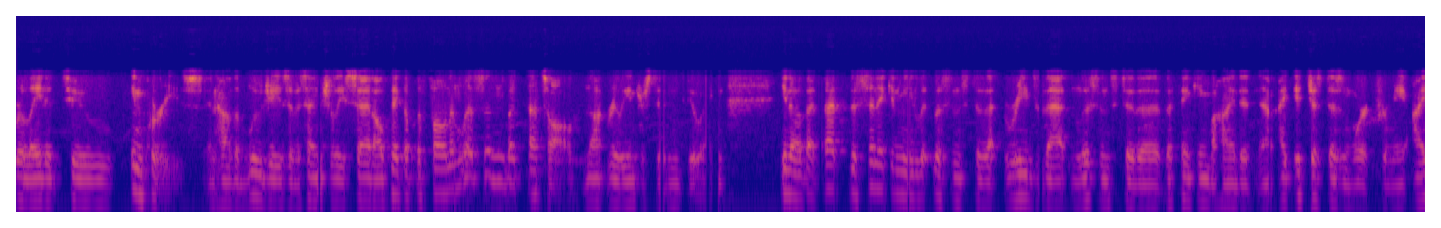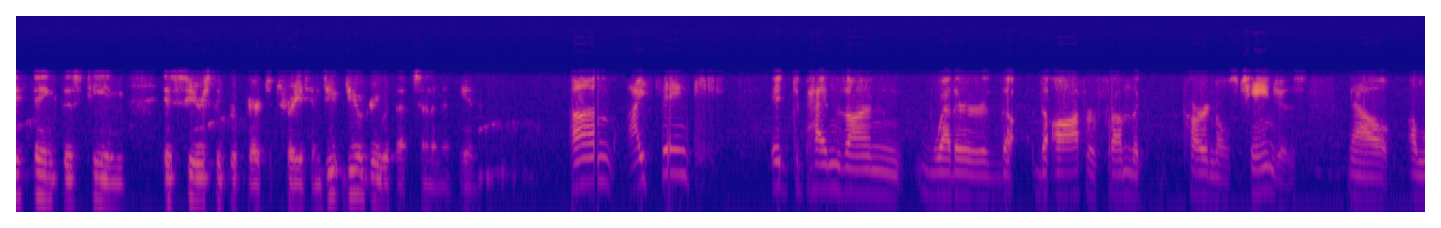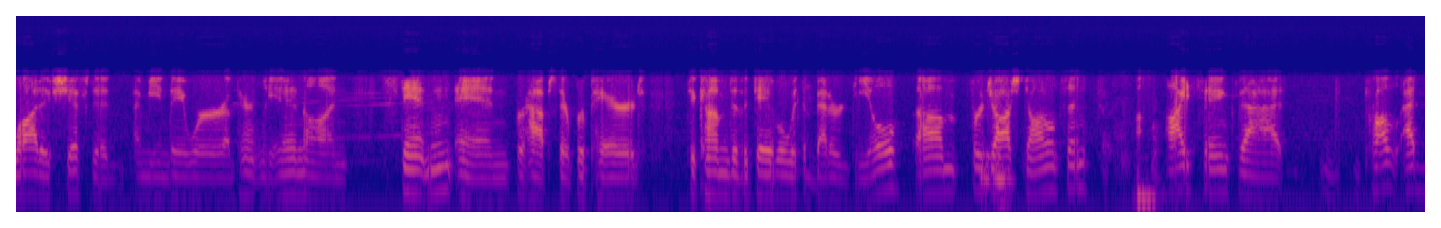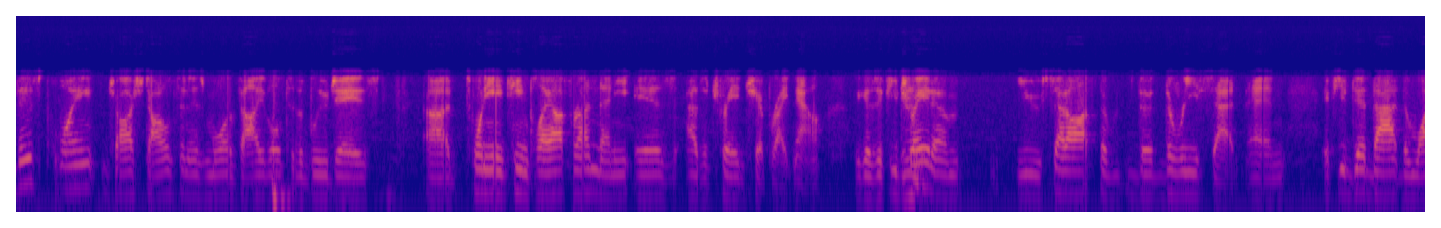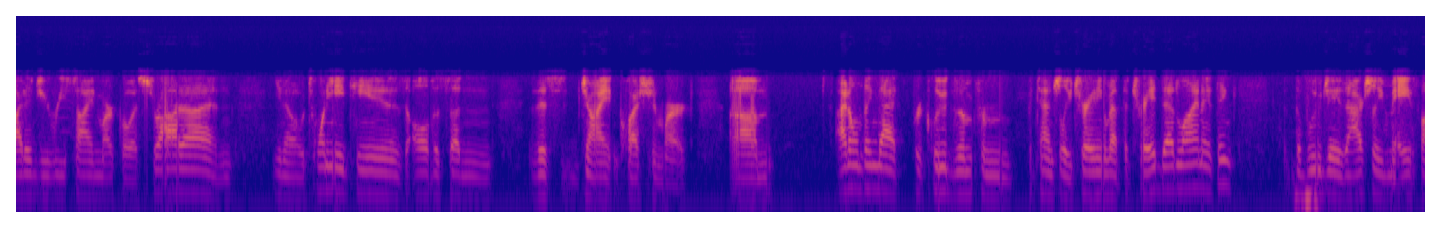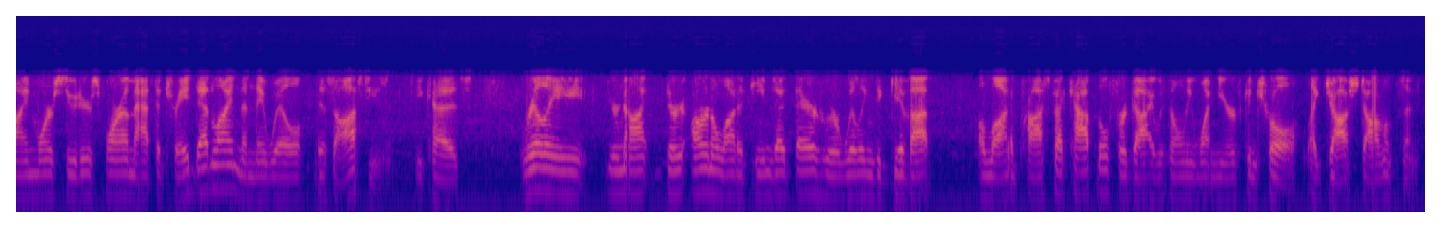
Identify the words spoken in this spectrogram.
related to inquiries and how the Blue Jays have essentially said, "I'll pick up the phone and listen, but that's all. Not really interested in doing." You know that that the cynic in me listens to that, reads that, and listens to the the thinking behind it. And I, it just doesn't work for me. I think this team is seriously prepared to trade him. Do you, do you agree with that sentiment, Ian? Um, I think it depends on whether the the offer from the Cardinals changes. Now, a lot has shifted. I mean, they were apparently in on Stanton, and perhaps they're prepared to come to the table with a better deal um, for Mhm. Josh Donaldson. I think that prob- at this point, Josh Donaldson is more valuable to the Blue Jays uh, 2018 playoff run than he is as a trade chip right now. Because if you Mm. trade him, you set off the, the the reset, and if you did that, then why did you re-sign Marco Estrada? And you know, 2018 is all of a sudden this giant question mark. Um, I don't think that precludes them from potentially trading him at the trade deadline. I think the Blue Jays actually may find more suitors for him at the trade deadline than they will this off season because really you're not there aren't a lot of teams out there who are willing to give up a lot of prospect capital for a guy with only one year of control like Josh Donaldson.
